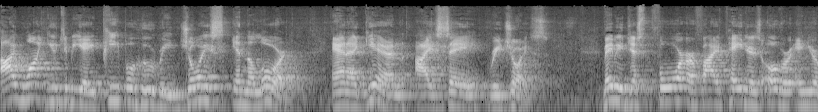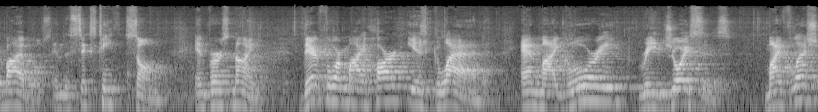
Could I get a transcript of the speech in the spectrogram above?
I want you to be a people who rejoice in the Lord. And again, I say rejoice. Maybe just four or five pages over in your Bibles, in the 16th Psalm, in verse 9. Therefore, my heart is glad, and my glory rejoices My flesh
